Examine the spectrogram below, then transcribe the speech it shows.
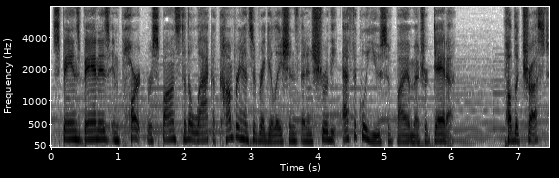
Spain's ban is, in part, response to the lack of comprehensive regulations that ensure the ethical use of biometric data. Public trust.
